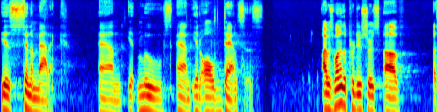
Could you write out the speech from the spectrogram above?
is cinematic and it moves and it all dances. I was one of the producers of a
